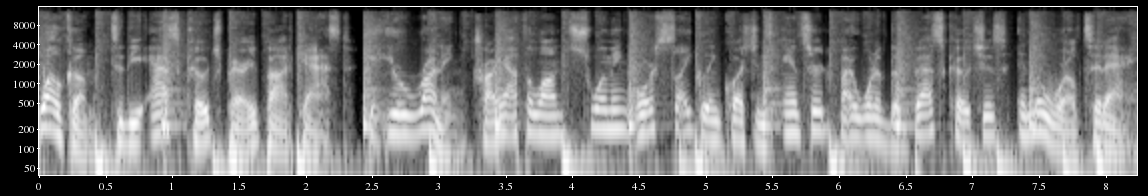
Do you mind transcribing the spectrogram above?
Welcome to the Ask Coach Parry podcast. Get your running, triathlon, swimming, or cycling questions answered by one of the best coaches in the world today.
